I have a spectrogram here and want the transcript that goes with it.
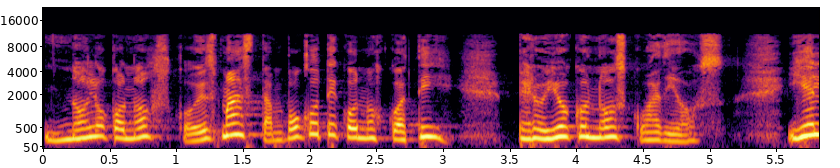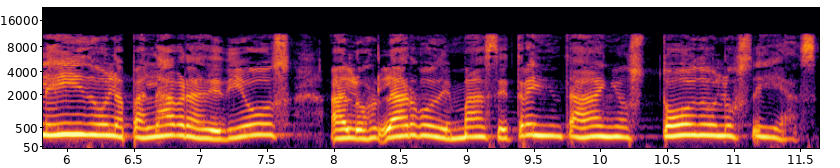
no lo conozco. Es más, tampoco te conozco a ti, pero yo conozco a Dios. Y he leído la palabra de Dios a lo largo de más de 30 años todos los días,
